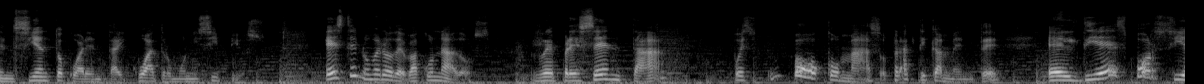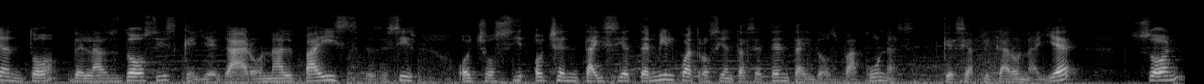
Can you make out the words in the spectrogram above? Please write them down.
en 144 municipios. Este número de vacunados representa pues un poco más prácticamente el 10% de las dosis que llegaron al país, es decir, 87.472 vacunas que se aplicaron ayer son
